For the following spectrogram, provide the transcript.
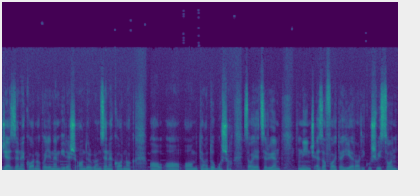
jazz zenekarnak, vagy egy nem híres underground zenekarnak a, a, a, a, a dobosa. Szóval egyszerűen nincs ez a fajta hierarchikus viszony,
